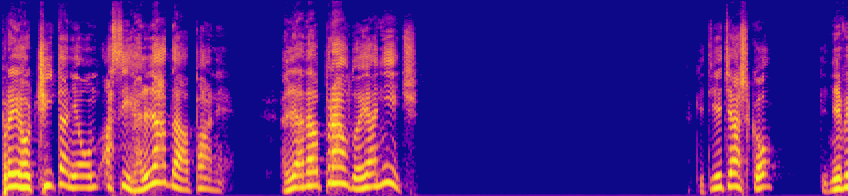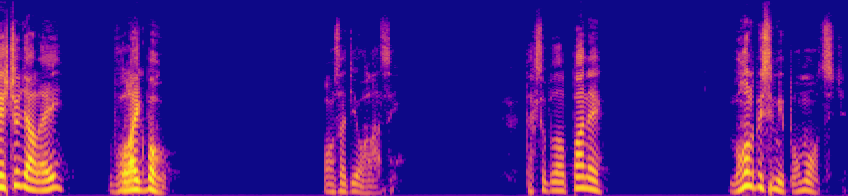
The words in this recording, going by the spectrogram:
pre jeho čítanie. On asi hľadá, pane. Hľadá pravdu, ja nič. Keď je ťažko, keď nevieš čo ďalej, volaj k Bohu. On sa ti ohlasí. Tak som povedal, pane, mohol by si mi pomôcť.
